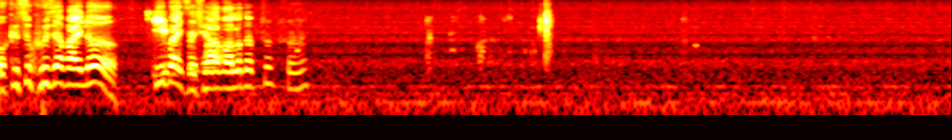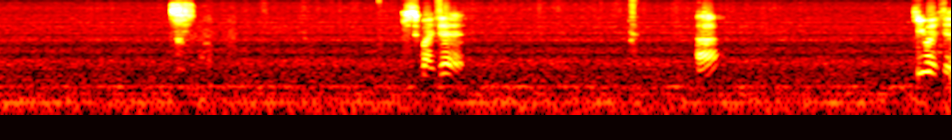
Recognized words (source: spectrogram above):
ও কিছু খুঁজে পাইলো? কি পাইছে? সেটা বলো তো একটু শুনি। পাইছে হ্যাঁ? কি পাইছে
